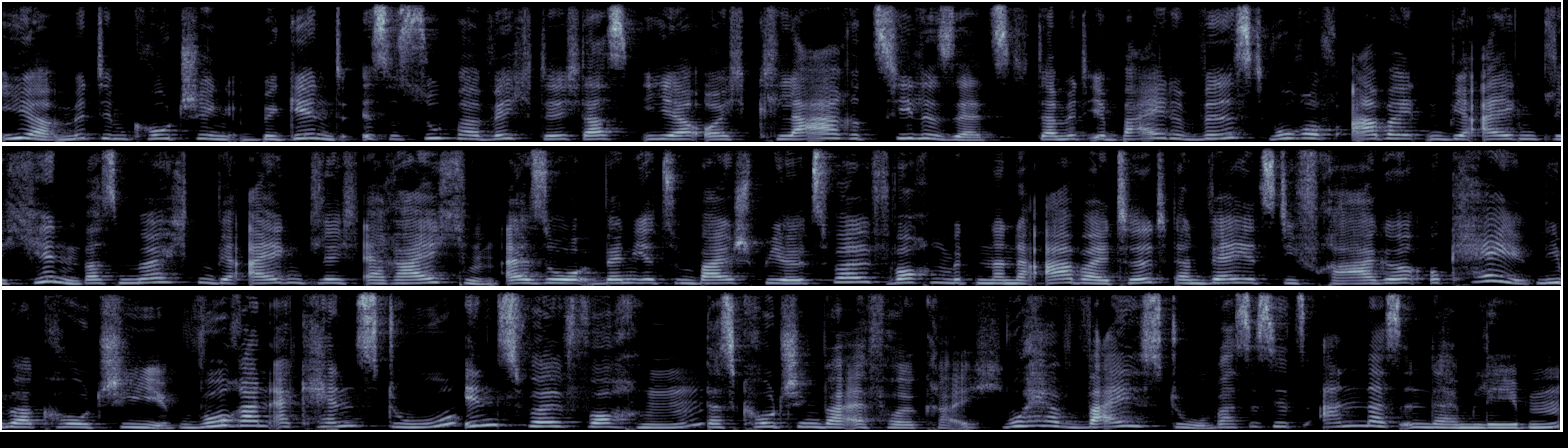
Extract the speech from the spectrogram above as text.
ihr mit dem Coaching beginnt, ist es super wichtig, dass ihr euch klare Ziele setzt, damit ihr beide wisst, worauf arbeiten wir eigentlich hin? Was möchten wir eigentlich erreichen? Also, wenn ihr zum Beispiel zwölf Wochen miteinander arbeitet, dann wäre jetzt die Frage, okay, lieber Coachie, woran erkennst du in zwölf Wochen, das Coaching war erfolgreich? Woher weißt du, was ist jetzt anders in deinem Leben,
